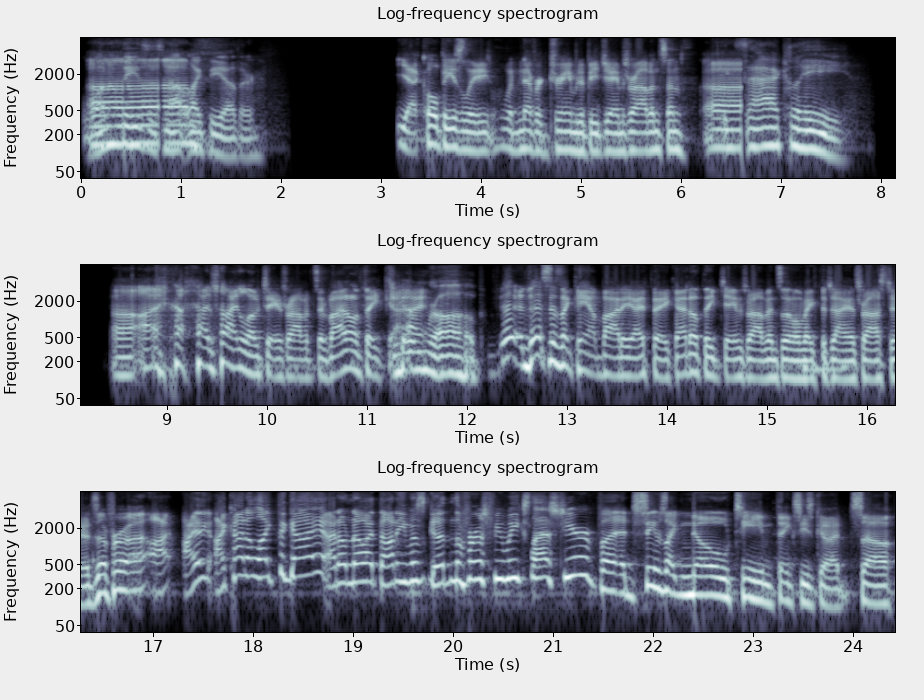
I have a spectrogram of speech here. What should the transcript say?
One of these is not um, like the other. Yeah, Cole Beasley would never dream to be James Robinson. Uh, exactly. Uh, I, I love James Robinson, but I don't think Jim I, Rob. This is a camp body. I think I don't think James Robinson will make the Giants roster. So for uh, I I, I kind of like the guy. I don't know. I thought he was good in the first few weeks last year, but it seems like no team thinks he's good. So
